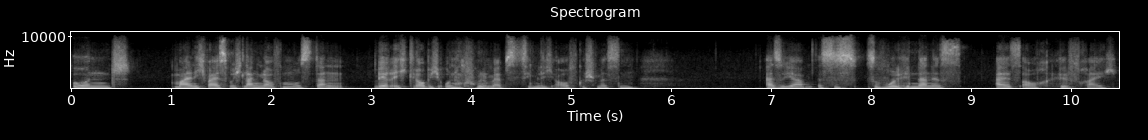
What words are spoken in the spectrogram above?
und mal nicht weiß, wo ich langlaufen muss, dann wäre ich, glaube ich, ohne Google Maps ziemlich aufgeschmissen. Also ja, es ist sowohl Hindernis als auch hilfreich.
